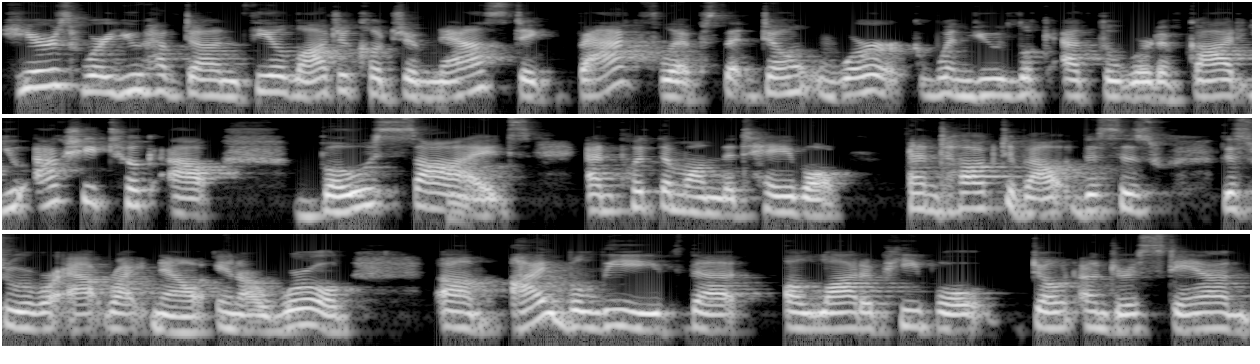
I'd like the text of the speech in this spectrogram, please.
here's where you have done theological gymnastic backflips that don't work when you look at the Word of God. You actually took out both sides and put them on the table and talked about this is this is where we're at right now in our world. Um, I believe that a lot of people don't understand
